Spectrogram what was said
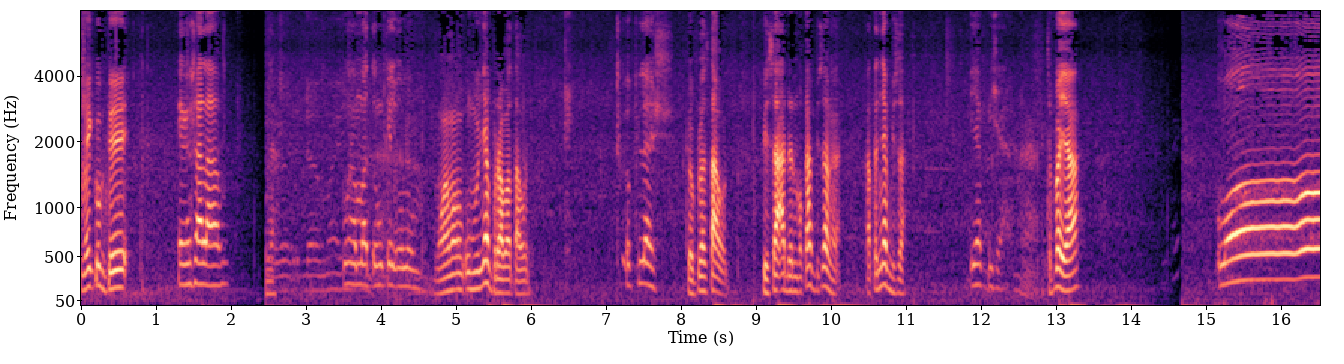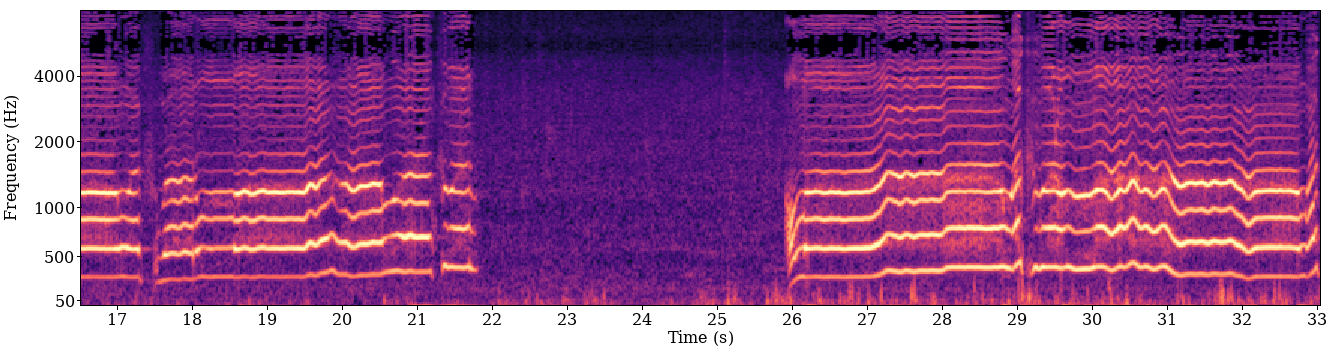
Assalamualaikum, Dek. Waalaikumsalam. Ya. Muhammad Ungkil Ulum. Muhammad umurnya berapa tahun? 12. 12 tahun. Bisa adzan Mekah bisa nggak? Katanya bisa. Ya bisa. Nah, coba ya. Allahu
